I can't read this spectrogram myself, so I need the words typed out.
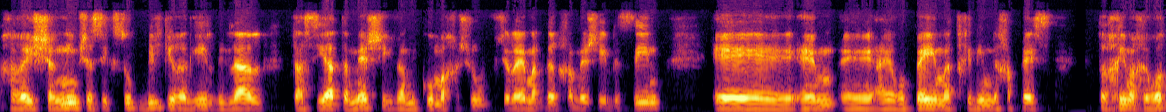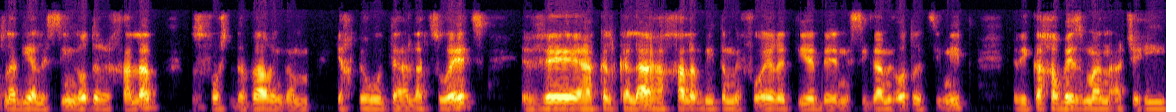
אחרי שנים של שגשוג בלתי רגיל בגלל תעשיית המשי והמיקום החשוב שלהם על דרך המשי בסין, הם, האירופאים מתחילים לחפש דרכים אחרות להגיע לסין, לא דרך חלב, בסופו של דבר הם גם יחפרו את תעלת סואץ, והכלכלה החלבית המפוארת תהיה בנסיגה מאוד רצינית, וייקח הרבה זמן עד שהיא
